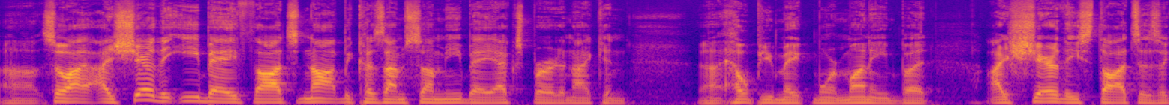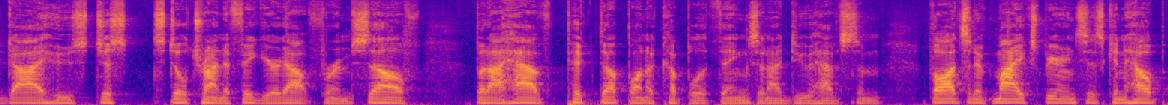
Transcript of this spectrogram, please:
uh, so I, I, share the eBay thoughts not because I'm some eBay expert and I can uh, help you make more money, but I share these thoughts as a guy who's just still trying to figure it out for himself. but I have picked up on a couple of things and I do have some thoughts. And if my experiences can help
